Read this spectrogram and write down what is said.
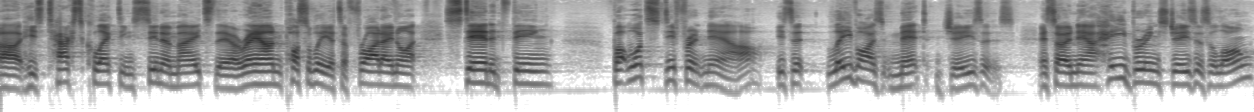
Uh, his tax collecting sinner mates, they're around. Possibly it's a Friday night standard thing. But what's different now is that Levi's met Jesus. And so now he brings Jesus along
